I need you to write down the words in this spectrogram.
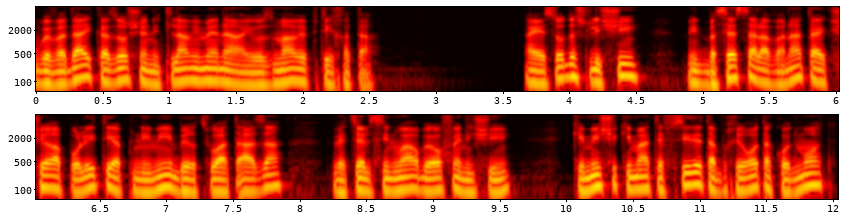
ובוודאי כזו שניטלה ממנה היוזמה בפתיחתה. היסוד השלישי מתבסס על הבנת ההקשר הפוליטי הפנימי ברצועת עזה, ואצל סינואר באופן אישי, כמי שכמעט הפסיד את הבחירות הקודמות,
